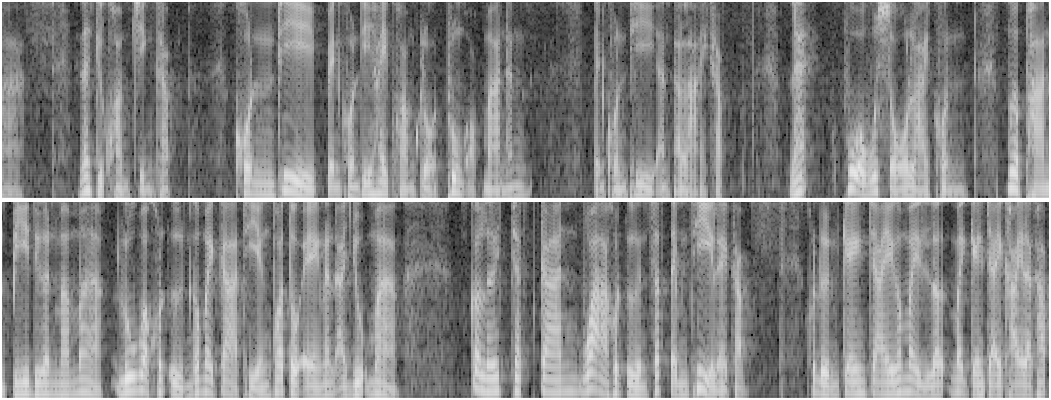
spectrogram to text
มา นั่นคือความจริงครับ คนที่เป็นคนที่ให้ความโกรธพุ่งออกมานั้น เป็นคนที่อันตรายครับ และผู้อาวุโสหลายคน เมื่อผ่านปีเดือนมามาก รู้ว่าคนอื่นก็ไม่กล้าเถียง เพราะตัวเองนั้นอายุมาก ก็เลยจัดการว่าคนอื่นซะเต็มที่เลยครับ คนอื่นเกรงใจก็ไม่ไม่เกรงใจใครละครับ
